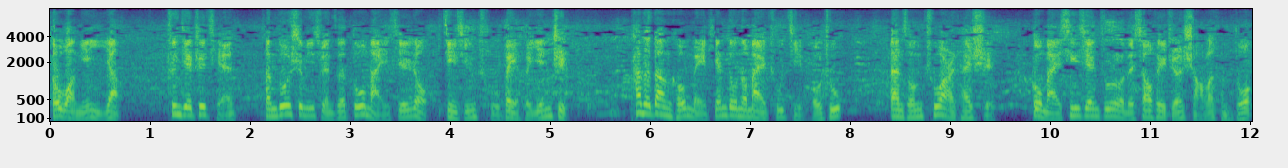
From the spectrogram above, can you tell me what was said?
和往年一样，春节之前。很多市民选择多买一些肉进行储备和腌制，他的档口每天都能卖出几头猪，但从初二开始，购买新鲜猪肉的消费者少了很多。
